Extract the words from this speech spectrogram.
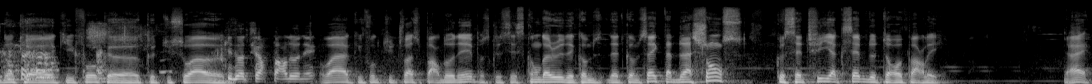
donc, euh, qu'il faut que, que tu sois. euh, Qui doit te faire pardonner. Ouais, qu'il faut que tu te fasses pardonner parce que c'est scandaleux d'être comme, d'être comme ça et que tu as de la chance que cette fille accepte de te reparler. Ouais.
